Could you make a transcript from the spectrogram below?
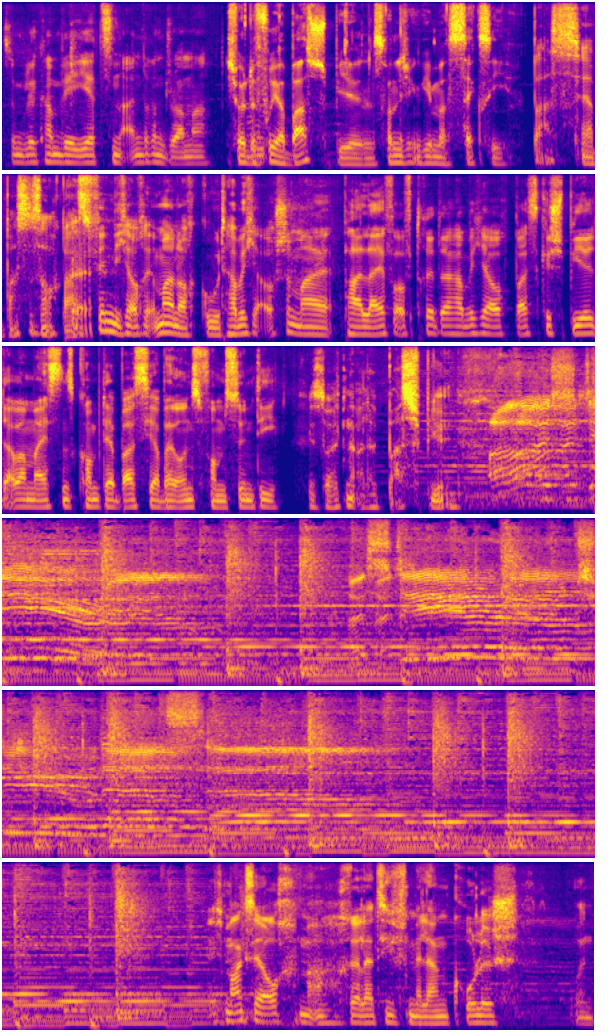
Zum Glück haben wir jetzt einen anderen Drummer. Ich wollte früher Bass spielen, das fand ich irgendwie immer sexy. Bass, ja, Bass ist auch geil. Bass finde ich auch immer noch gut. Habe ich auch schon mal ein paar Live-Auftritte, habe ich ja auch Bass gespielt, aber meistens kommt der Bass ja bei uns vom Synthi. Wir sollten alle Bass spielen. Ich mag es ja auch relativ melancholisch und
